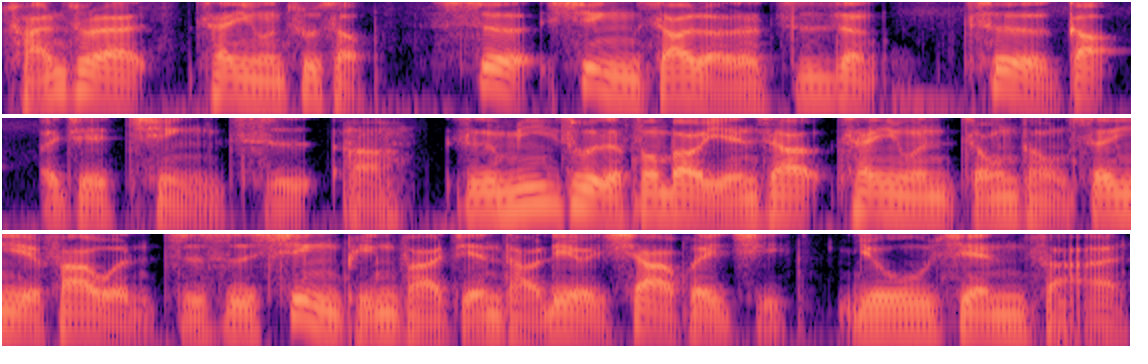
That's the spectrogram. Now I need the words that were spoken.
传出来蔡英文出手涉性骚扰的资政撤告，而且请辞啊。这个 Me Too 的风暴延烧，蔡英文总统深夜发文，指示性平法检讨列为下会期优先法案。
